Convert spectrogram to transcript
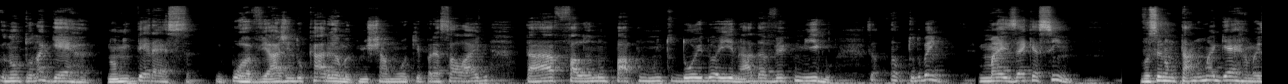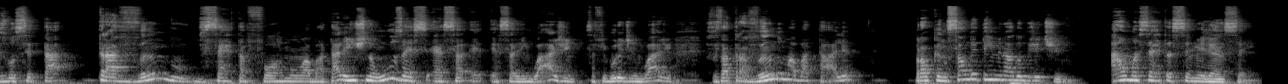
Eu não tô na guerra, não me interessa. E, porra, viagem do caramba, tu me chamou aqui para essa live, tá falando um papo muito doido aí, nada a ver comigo. Não, tudo bem. Mas é que assim, você não tá numa guerra, mas você tá travando, de certa forma, uma batalha. A gente não usa essa, essa linguagem, essa figura de linguagem. Você está travando uma batalha para alcançar um determinado objetivo. Há uma certa semelhança aí.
